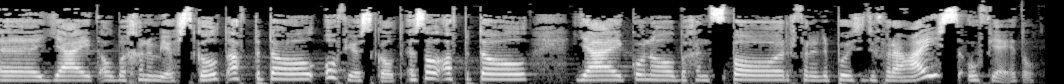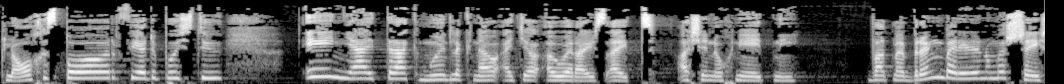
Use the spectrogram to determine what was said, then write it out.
Uh jy het al begin om jou skuld afbetaal of jou skuld is al afbetaal. Jy kon al begin spaar vir 'n deposito vir 'n huis of jy het al klaar gespaar vir jou deposito en jy trek moontlik nou uit jou ouer huis uit as jy nog nie het nie. Wat my bring by rede nommer 6.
